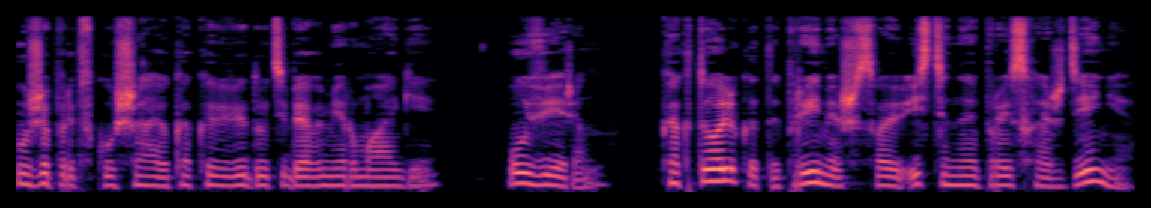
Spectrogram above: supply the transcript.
«Уже предвкушаю, как введу тебя в мир магии. Уверен, как только ты примешь свое истинное происхождение,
